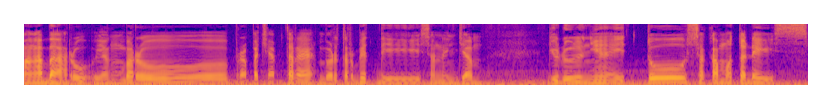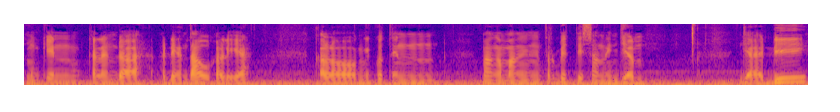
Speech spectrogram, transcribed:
manga baru yang baru berapa chapter ya baru terbit di Shonen Jump. Judulnya itu Sakamoto Days. Mungkin kalian udah ada yang tahu kali ya kalau ngikutin manga-manga yang terbit di Shonen Jump. Jadi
